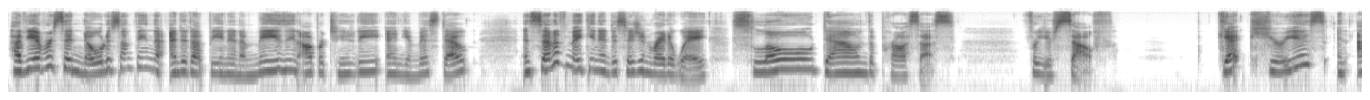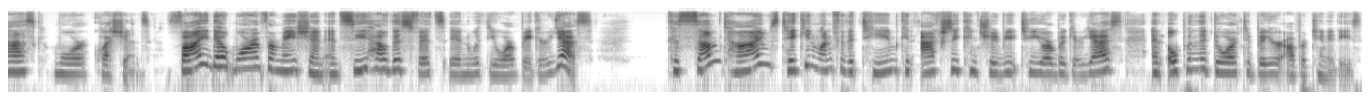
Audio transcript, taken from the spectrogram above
Have you ever said no to something that ended up being an amazing opportunity and you missed out? Instead of making a decision right away, slow down the process for yourself. Get curious and ask more questions. Find out more information and see how this fits in with your bigger yes. Because sometimes taking one for the team can actually contribute to your bigger yes and open the door to bigger opportunities.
